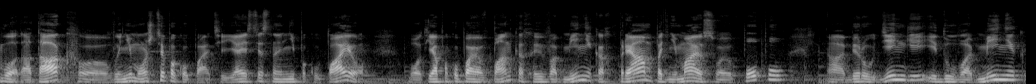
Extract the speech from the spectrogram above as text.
вот, а так э, вы не можете покупать. И я, естественно, не покупаю. Вот, я покупаю в банках и в обменниках, прям поднимаю свою попу, а, беру деньги, иду в обменник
